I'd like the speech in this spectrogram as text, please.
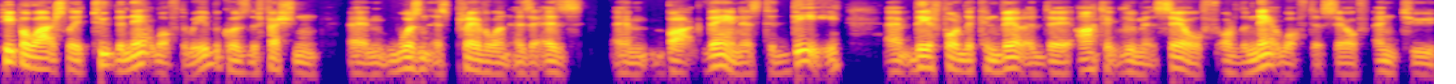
people actually took the net loft away because the fishing um, wasn't as prevalent as it is um, back then as today. Um, therefore, they converted the attic room itself or the net loft itself into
